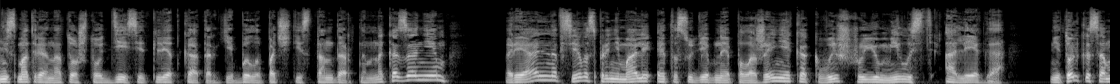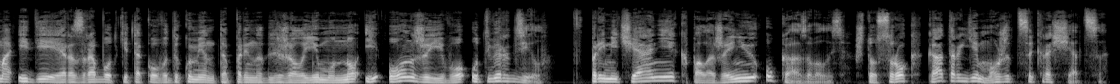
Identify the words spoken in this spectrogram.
Несмотря на то, что 10 лет каторги было почти стандартным наказанием, реально все воспринимали это судебное положение как высшую милость Олега. Не только сама идея разработки такого документа принадлежала ему, но и он же его утвердил. В примечании к положению указывалось, что срок каторги может сокращаться.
